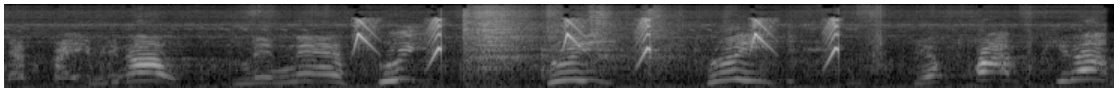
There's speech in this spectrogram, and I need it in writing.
ยัดไปพี่น้องเน่นแน่เฮ้ยเฮ้ยเฮ้ยเดี๋ยวพลาดพี่น้อง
